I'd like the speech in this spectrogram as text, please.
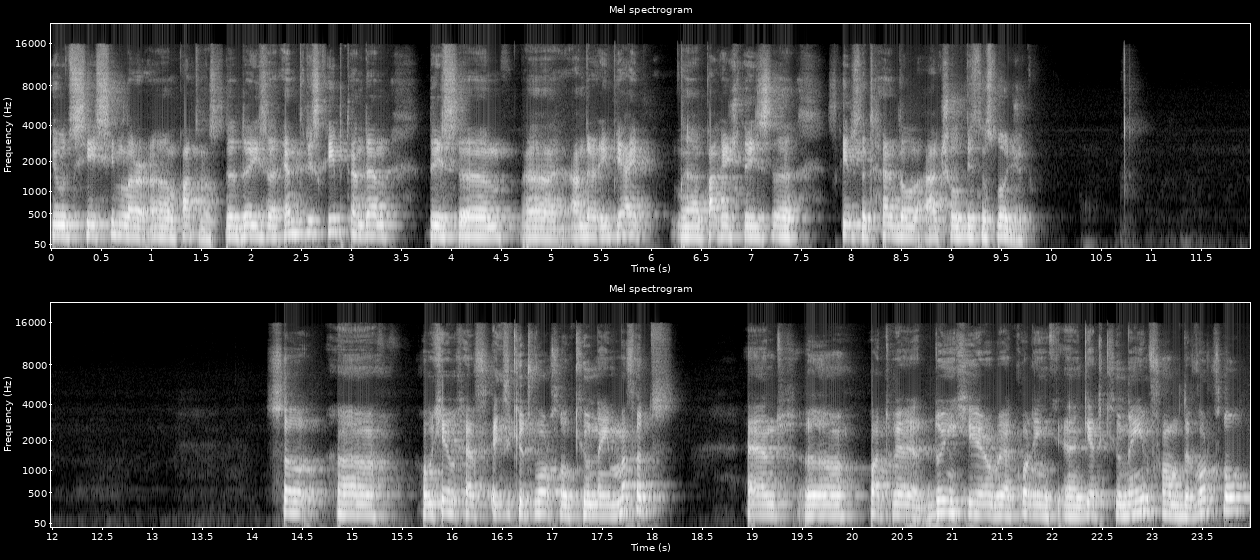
you would see similar um, patterns. There is an entry script and then there is um, uh, under API uh, package, there is uh, scripts that handle actual business logic. So uh, over here we have execute workflow queue name method. And uh, what we're doing here, we are calling uh, get queue name from the workflow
